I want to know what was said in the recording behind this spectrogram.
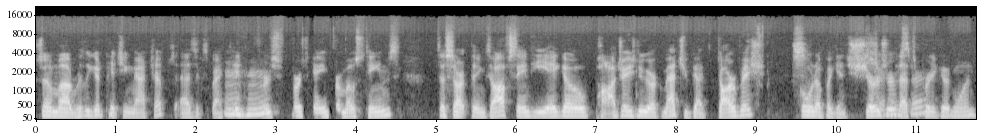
Some uh, really good pitching matchups, as expected. Mhm. First, first game for most teams to start things off. San Diego Padres, New York Mets. You've got Darvish going up against Scherzer. That's a pretty good one.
